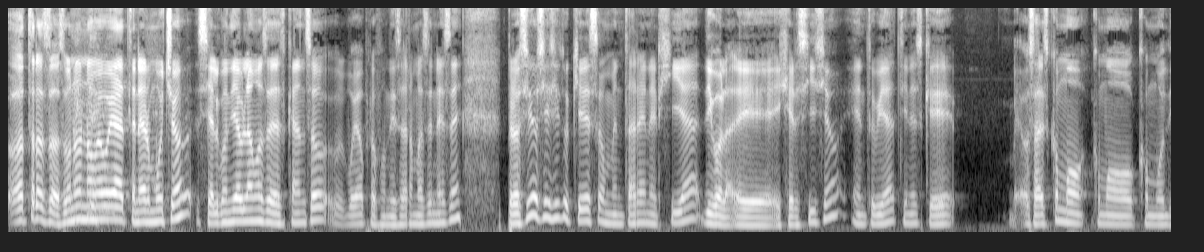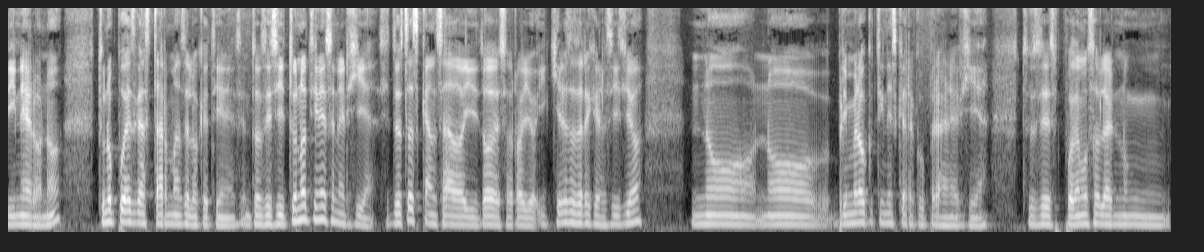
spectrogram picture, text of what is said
otros dos. Uno no me voy a detener mucho. Si algún día hablamos de descanso, voy a profundizar más en ese. Pero sí o sí, si tú quieres aumentar energía, digo, eh, ejercicio en tu vida, tienes que... O sea, es como, como, como dinero, ¿no? Tú no puedes gastar más de lo que tienes. Entonces, si tú no tienes energía, si tú estás cansado y todo ese rollo y quieres hacer ejercicio, no, no, primero tienes que recuperar energía. Entonces, podemos hablar en un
